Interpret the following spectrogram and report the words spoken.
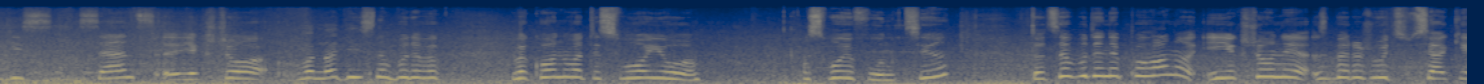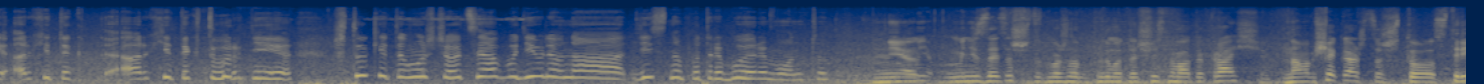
якийсь сенс, е, якщо воно дійсно буде вик- виконувати свою, свою функцію, то це буде непогано. І якщо вони збережуть всякі архітек- архітектурні штуки, тому що ця будівля вона дійсно потребує ремонту. Ні, мені здається, що тут можна придумати щось набагато краще. Нам вообще кажется, что Стри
